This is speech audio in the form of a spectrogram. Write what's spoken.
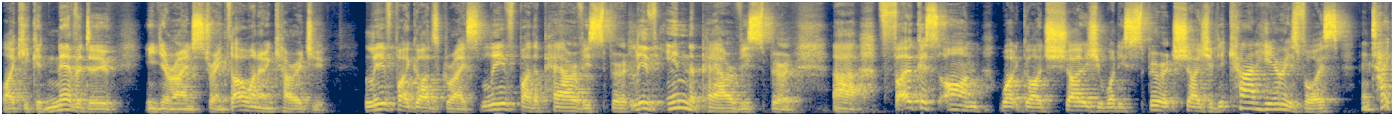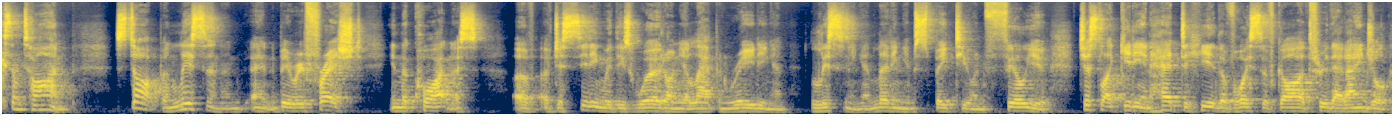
like you could never do in your own strength. I want to encourage you. Live by God's grace. Live by the power of His Spirit. Live in the power of His Spirit. Uh, focus on what God shows you, what His Spirit shows you. If you can't hear His voice, then take some time. Stop and listen and, and be refreshed in the quietness of, of just sitting with His Word on your lap and reading and listening and letting him speak to you and fill you. Just like Gideon had to hear the voice of God through that angel,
